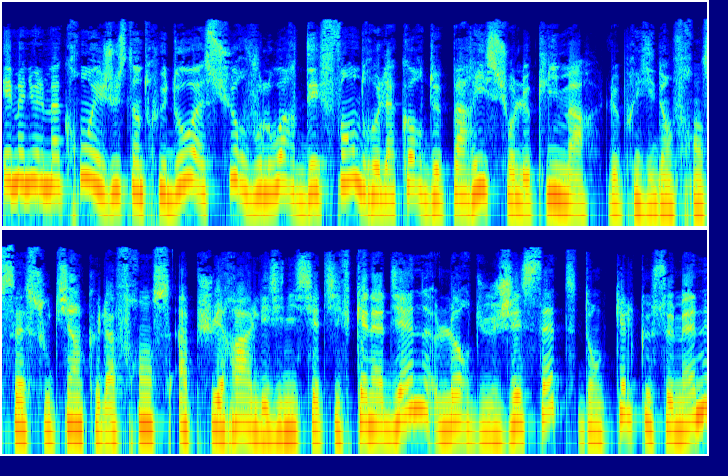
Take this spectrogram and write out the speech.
Emmanuel Macron et Justin Trudeau assurent vouloir défendre l'accord de Paris sur le climat. Le président français soutient que la France appuiera les initiatives canadiennes lors du G7 dans quelques semaines.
